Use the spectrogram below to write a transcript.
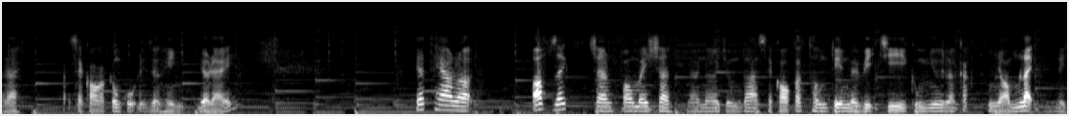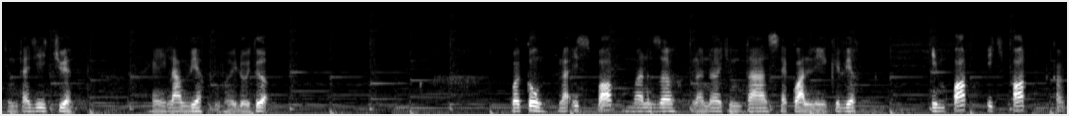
Ở đây bạn sẽ có các công cụ để dựng hình điều đấy. Tiếp theo là Object Transformation là nơi chúng ta sẽ có các thông tin về vị trí cũng như là các nhóm lệnh để chúng ta di chuyển hay làm việc với đối tượng. Cuối cùng là Export Manager là nơi chúng ta sẽ quản lý cái việc import, export các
